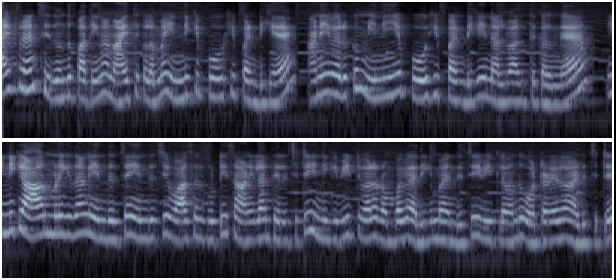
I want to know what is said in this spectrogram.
ஹாய் ஃப்ரெண்ட்ஸ் இது வந்து பார்த்தீங்கன்னா ஞாயிற்றுக்கிழமை. இன்னைக்கு போகி பண்டிகை. அனைவருக்கும் இனிய போகி பண்டிகை நல்வாழ்த்துக்கள்ங்க. இன்னைக்கு ஆறு மணிக்கு தாங்க எந்திரிச்சேன். எந்திரிச்சு வாசல் குட்டி சாணிலாம் தெளிச்சிட்டு இன்னைக்கு வீட்டு வேலை ரொம்பவே அதிகமாக இருந்துச்சு. வீட்டில் வந்து ஒட்டடையெல்லாம் அடிச்சுட்டு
